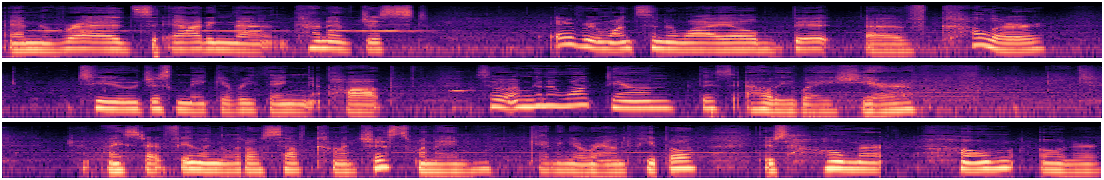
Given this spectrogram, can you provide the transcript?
and reds, adding that kind of just every once in a while bit of color to just make everything pop. So I'm going to walk down this alleyway here. I start feeling a little self conscious when I'm getting around people. There's homer, home owner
